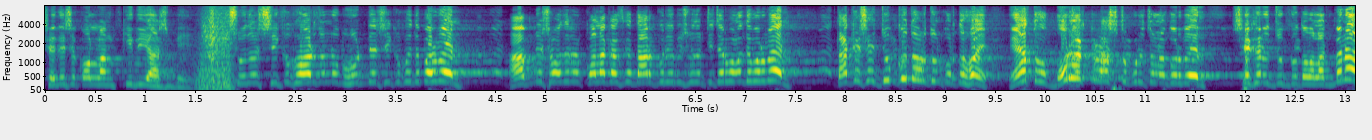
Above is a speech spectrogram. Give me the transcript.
সে দেশে কল্যাণ কি দিয়ে আসবে? শুধু শিক্ষক হওয়ার জন্য ভোট দিয়ে শিক্ষক হতে পারবেন? আপনি সমাজের কলা কাজকে দাঁড় করিয়ে বিশ্ববিদ্যালয়ের টিচার বানাতে পারবেন? তাকে সে যোগ্যতা অর্জন করতে হয়। এত বড় একটা রাষ্ট্র পরিচালনা করবেন সেখানে যোগ্যতা লাগবে না।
